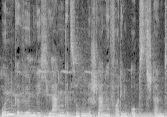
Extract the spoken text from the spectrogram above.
ungewöhnlich langgezogene Schlange vor dem Obststand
